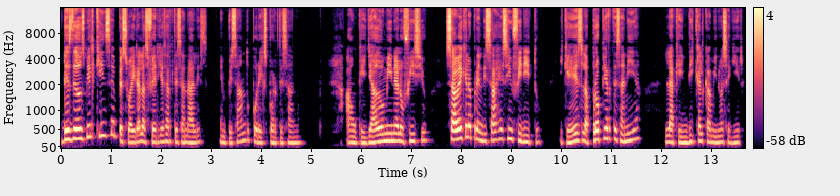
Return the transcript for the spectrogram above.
Desde 2015 empezó a ir a las ferias artesanales, empezando por Expo Artesano. Aunque ya domina el oficio, Sabe que el aprendizaje es infinito y que es la propia artesanía la que indica el camino a seguir.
